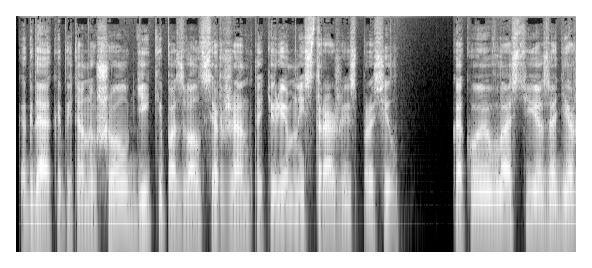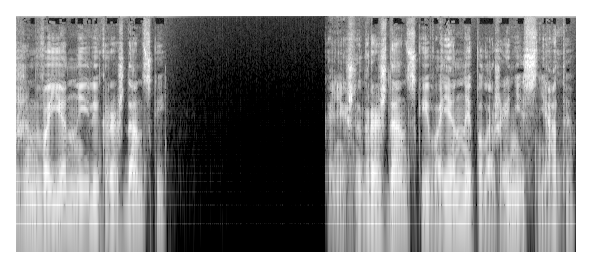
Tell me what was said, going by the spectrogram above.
Когда капитан ушел, Дикий позвал сержанта тюремной стражи и спросил, какой властью я задержан, военной или гражданской? Конечно, гражданской, военное положение снято.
